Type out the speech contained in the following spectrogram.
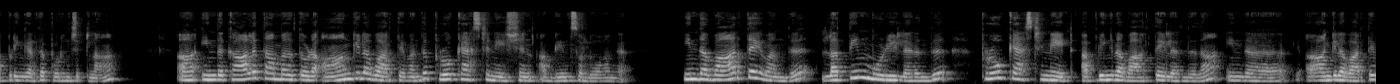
அப்படிங்கிறத புரிஞ்சுக்கலாம். இந்த இந்த காலதாமதத்தோட ஆங்கில வார்த்தை வந்து ப்ரோகாஸ்டினேஷன் அப்படின்னு சொல்லுவாங்க. இந்த வார்த்தை வந்து லத்தீன் மொழியிலிருந்து ப்ரோகாஸ்டினேட் அப்படிங்கிற வார்த்தையிலிருந்து தான் இந்த ஆங்கில வார்த்தை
